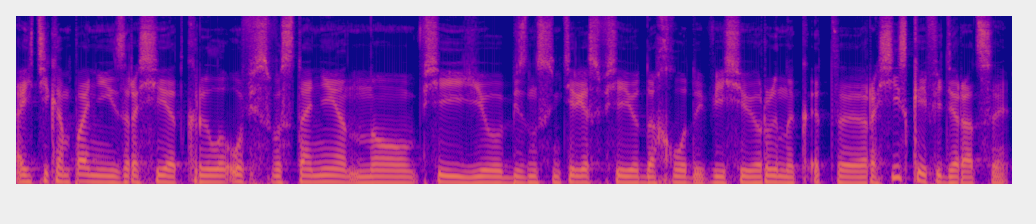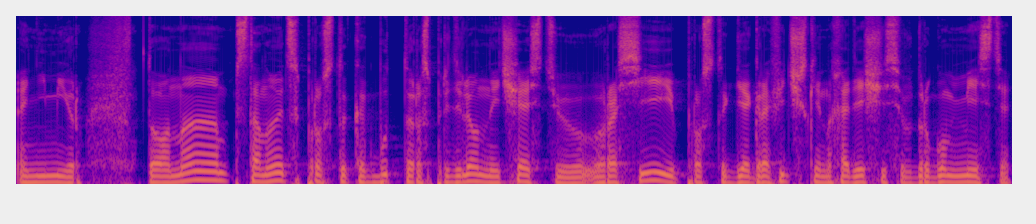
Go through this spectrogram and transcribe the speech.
IT-компания из России открыла офис в Астане, но все ее бизнес-интересы, все ее доходы, весь ее рынок — это Российская Федерация, а не мир, то она становится просто как будто распределенной частью России, просто географически находящейся в другом месте.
